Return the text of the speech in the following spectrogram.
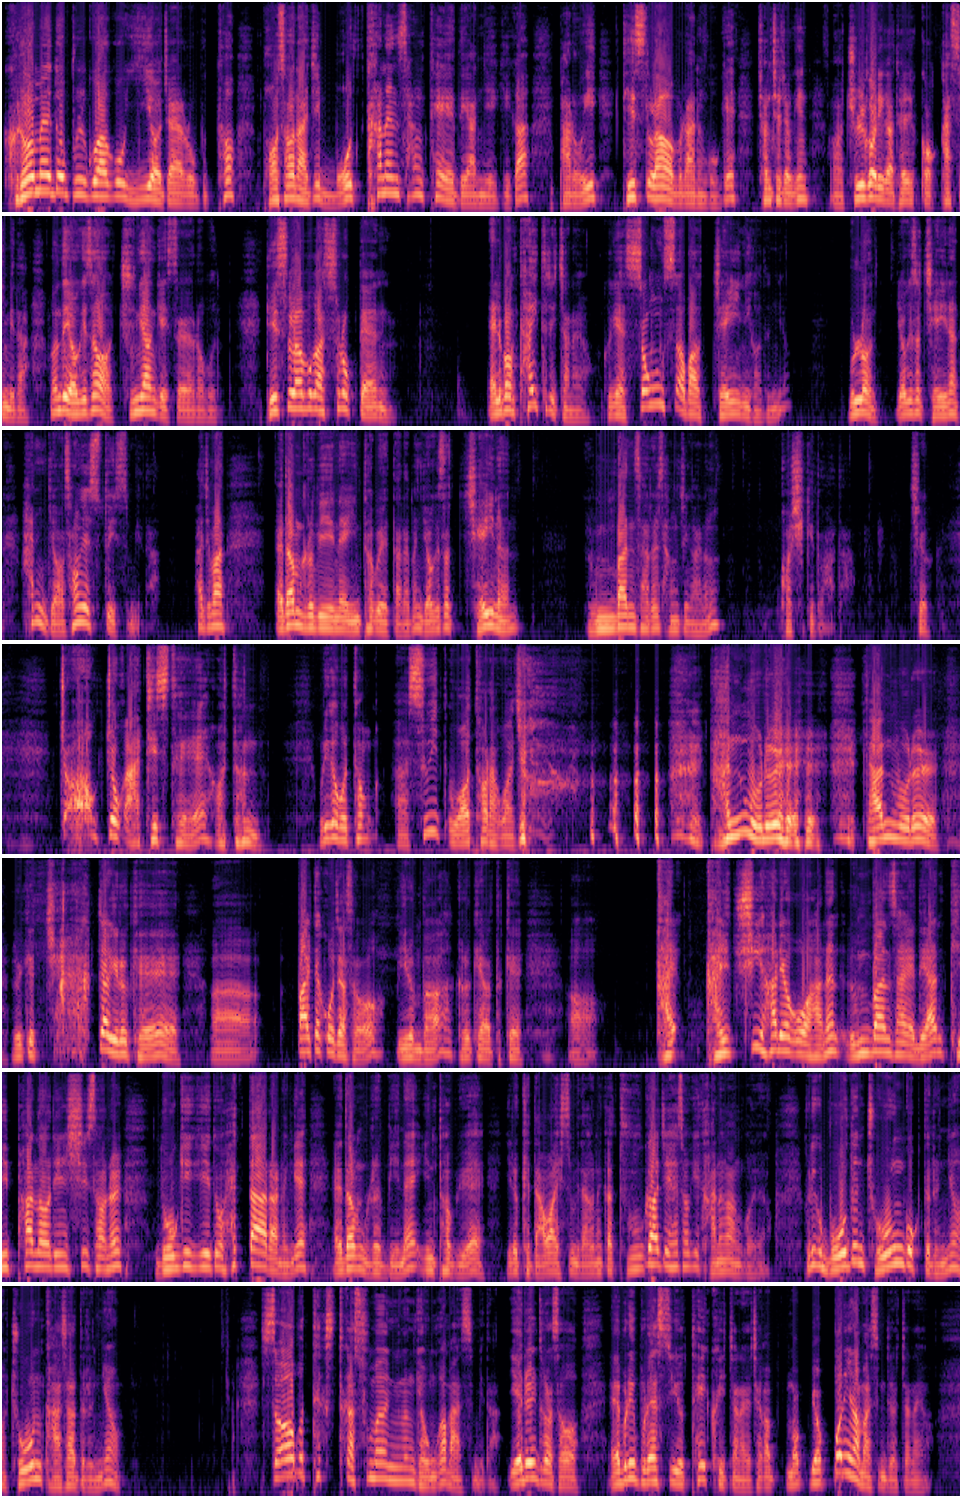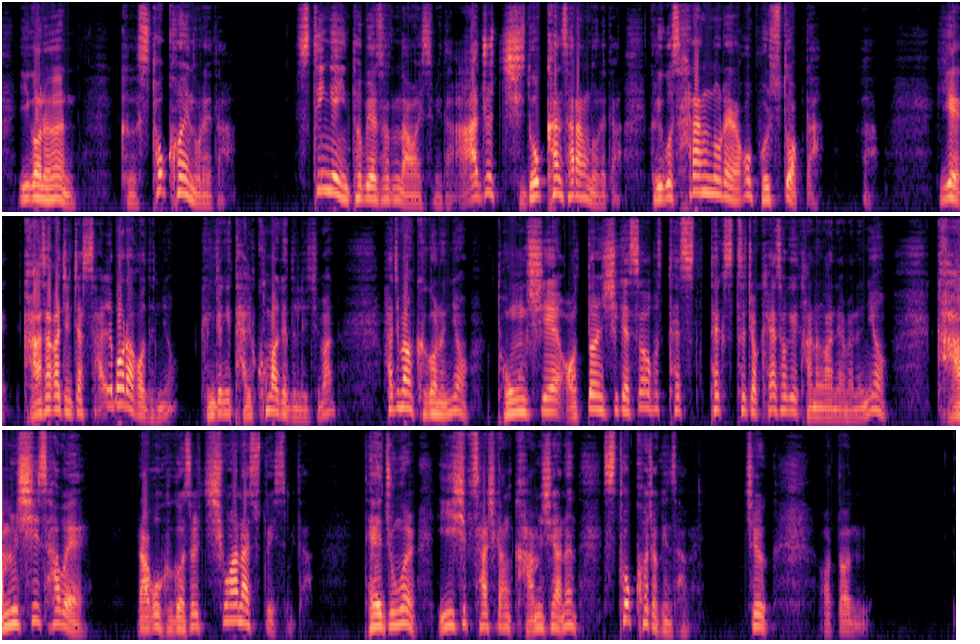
그럼에도 불구하고 이 여자로부터 벗어나지 못하는 상태에 대한 얘기가 바로 이 Love라는 곡의 전체적인 어, 줄거리가 될 것 같습니다. 그런데 여기서 중요한 게 있어요, 여러분. Love가 수록된 앨범 타이틀 있잖아요. 그게 Songs About Jane이거든요. 물론 여기서 제인은 한 여성일 수도 있습니다. 하지만 애덤 르빈의 인터뷰에 따르면 여기서 제인은 음반사를 상징하는 것이기도 하다. 즉 쪽쪽 아티스트의 어떤 우리가 보통 아, sweet water라고 하죠. 단물을 단물을 이렇게 쫙쫙 이렇게 어, 빨대 꽂아서 이른바 그렇게 어떻게 어, 가, 갈취하려고 하는 음반사에 대한 비판 어린 시선을 녹이기도 했다라는 게 애덤 르빈의 인터뷰에 이렇게 나와 있습니다. 그러니까 두 가지 해석이 가능한 거예요. 그리고 모든 좋은 곡들은요, 좋은 가사들은요, subtext가 숨어 있는 경우가 많습니다. 예를 들어서 Every Breath You Take 있잖아요. 제가 뭐몇 번이나 말씀드렸잖아요. 이거는 그 스토커의 노래다. 스팅의 인터뷰에서도 나와 있습니다. 아주 지독한 사랑 노래다. 그리고 사랑 노래라고 볼 수도 없다. 아, 이게 가사가 진짜 살벌하거든요. 굉장히 달콤하게 들리지만 하지만 그거는요. 동시에 어떤 식의 subtext적 해석이 가능하냐면요. 감시 사회라고 그것을 치환할 수도 있습니다. 대중을 24시간 감시하는 스토커적인 사회. 즉 어떤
